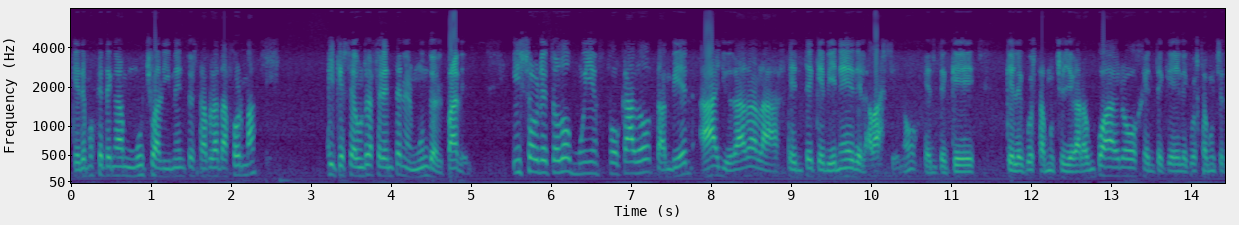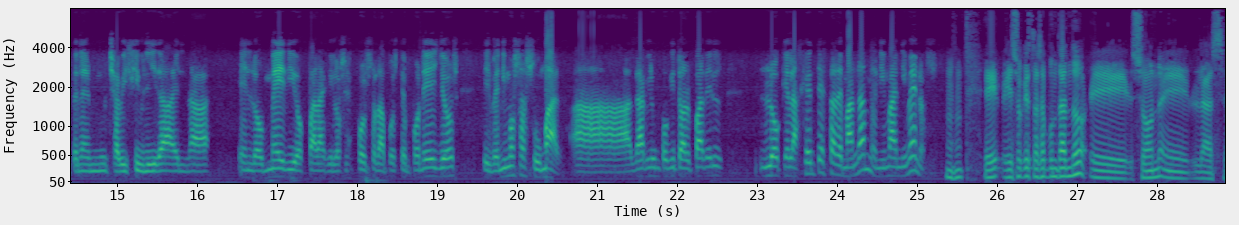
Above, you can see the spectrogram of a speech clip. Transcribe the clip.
queremos que tenga mucho alimento esta plataforma y que sea un referente en el mundo del pádel. Y sobre todo muy enfocado también a ayudar a la gente que viene de la base, ¿no? Gente que, que le cuesta mucho llegar a un cuadro, gente que le cuesta mucho tener mucha visibilidad en la, en los medios para que los sponsors apuesten por ellos. Y venimos a sumar, a darle un poquito al pádel lo que la gente está demandando, ni más ni menos. Eh, eso que estás apuntando eh, son eh, las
